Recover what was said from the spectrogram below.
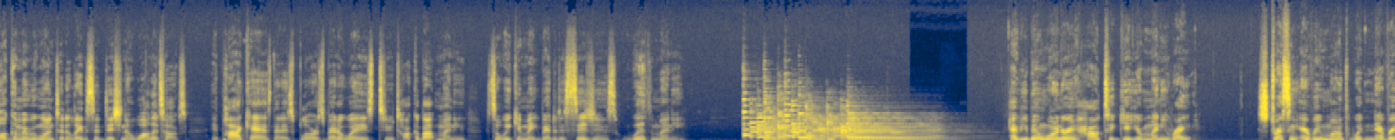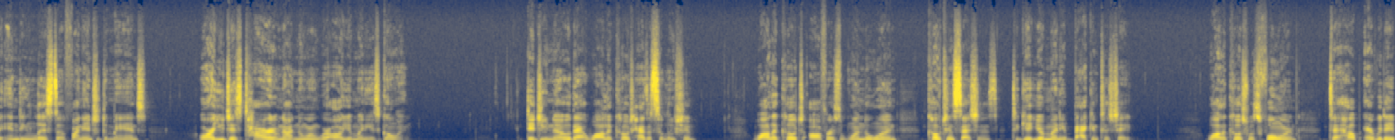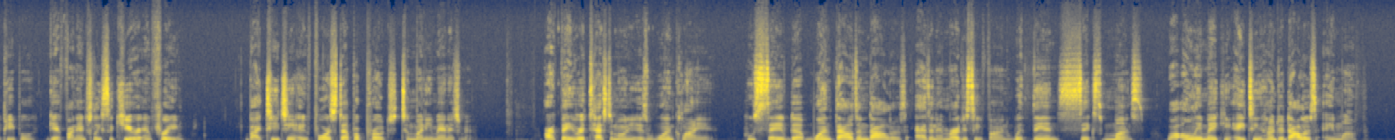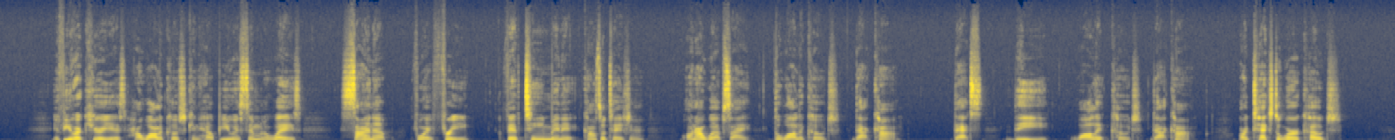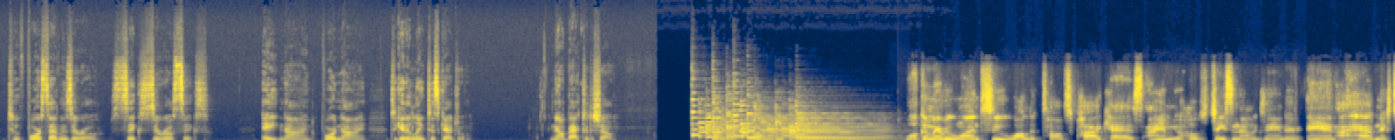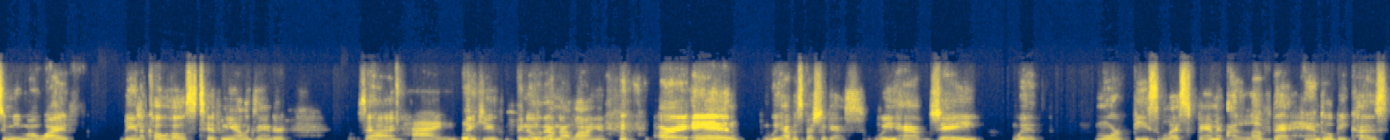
welcome everyone to the latest edition of wallet talks a podcast that explores better ways to talk about money so we can make better decisions with money. Have you been wondering how to get your money right? Stressing every month with never ending lists of financial demands? Or are you just tired of not knowing where all your money is going? Did you know that Wallet Coach has a solution? Wallet Coach offers one to one coaching sessions to get your money back into shape. Wallet Coach was formed to help everyday people get financially secure and free by teaching a four step approach to money management. Our favorite testimony is one client who saved up $1,000 as an emergency fund within six months while only making $1,800 a month. If you are curious how Wallet Coach can help you in similar ways, sign up for a free 15 minute consultation on our website thewalletcoach.com. That's thewalletcoach.com. Or text the word coach to 470 606 8949 to get a link to schedule. Now back to the show. Welcome, everyone, to Wallet Talks podcast. I am your host, Jason Alexander, and I have next to me my wife, being a co host, Tiffany Alexander. Say hi. Hi. Thank you. They know that I'm not lying. All right. And we have a special guest. We have Jade with More Feast, Less Famine. I love that handle because,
